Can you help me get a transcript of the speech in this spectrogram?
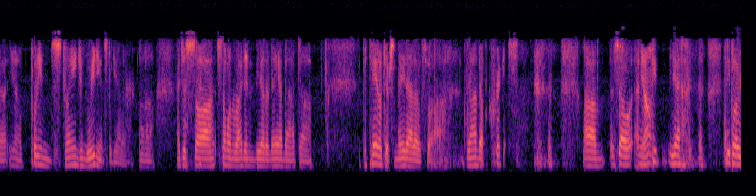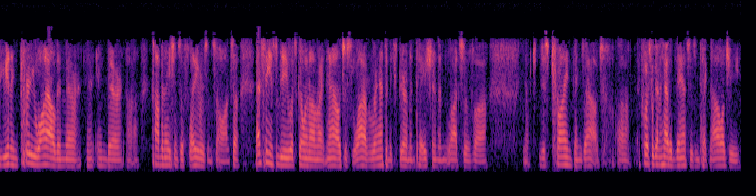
uh, you know putting strange ingredients together. Uh, I just saw someone writing the other day about uh, potato chips made out of uh, ground up crickets. Um, so I mean, pe- yeah, people are getting pretty wild in their in, in their uh, combinations of flavors and so on. So that seems to be what's going on right now. Just a lot of rampant experimentation and lots of uh, you know, just trying things out. Uh, of course, we're going to have advances in technology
